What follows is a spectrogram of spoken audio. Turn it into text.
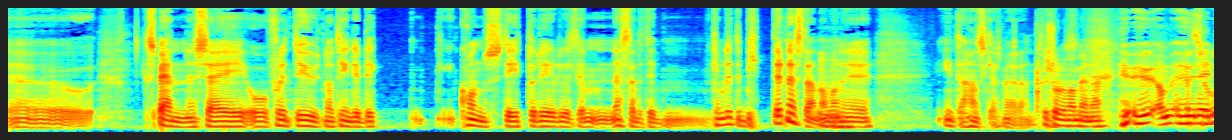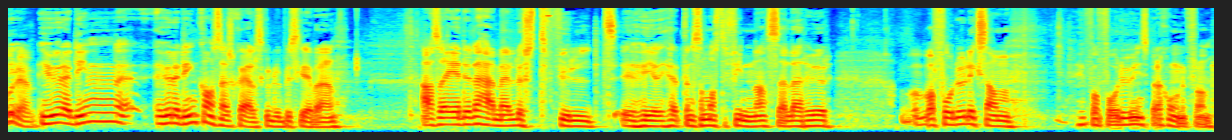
Eh, spänner sig och får inte ut någonting. Det blir konstigt och det är liksom nästan lite, kan bli lite bittert nästan om man är, inte handskas med den. Förstår du vad jag menar? Hur, hur, Jag är, det. hur, är din, hur är din konstnärssjäl, skulle du beskriva den? Alltså är det det här med lustfylldheten som måste finnas eller hur? Vad får du liksom, hur vad får du inspiration ifrån?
